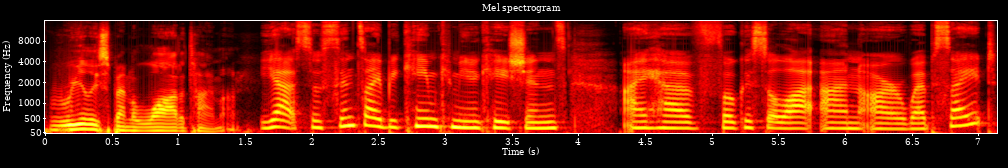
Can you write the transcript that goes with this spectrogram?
really spend a lot of time on? Yeah, so since I became communications, I have focused a lot on our website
